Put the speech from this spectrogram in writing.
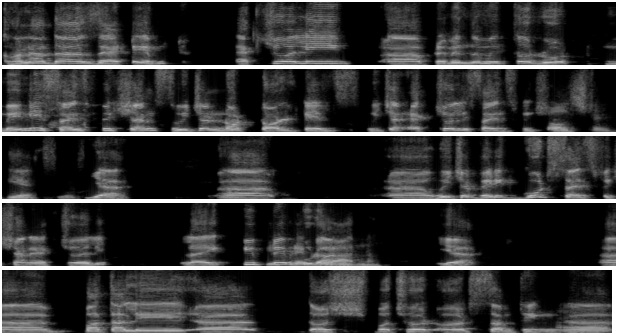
Ghanada's attempt actually uh, Premendra Mitra wrote many science fictions which are not tall tales which are actually science fiction Tolstoy. Yes, yes. yeah uh, uh, which are very good science fiction actually like Piple Pipre Puran Puran. yeah. Uh, patale uh, dosh bochor or something uh,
